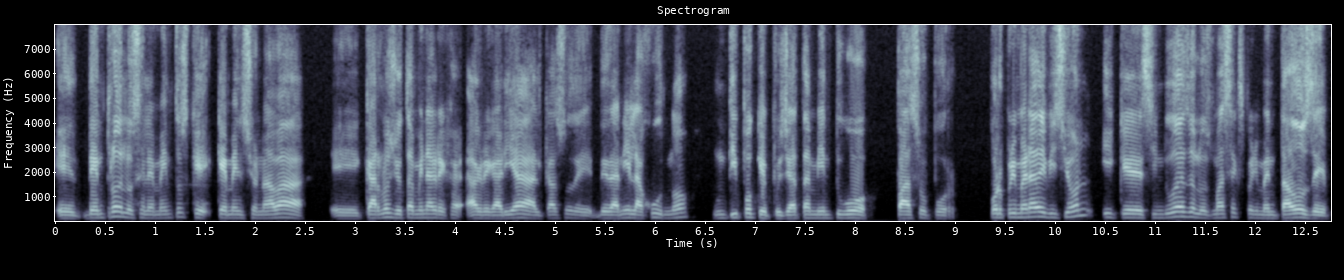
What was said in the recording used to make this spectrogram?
eh, dentro de los elementos que, mencionaba eh, Carlos, yo también agregaría al caso de, Daniel Ajud, ¿no? Un tipo que pues ya también tuvo paso por, por primera división y que sin duda es de los más experimentados de,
